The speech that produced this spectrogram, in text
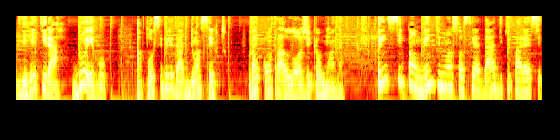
de retirar do erro a possibilidade de um acerto vai contra a lógica humana, principalmente numa sociedade que parece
